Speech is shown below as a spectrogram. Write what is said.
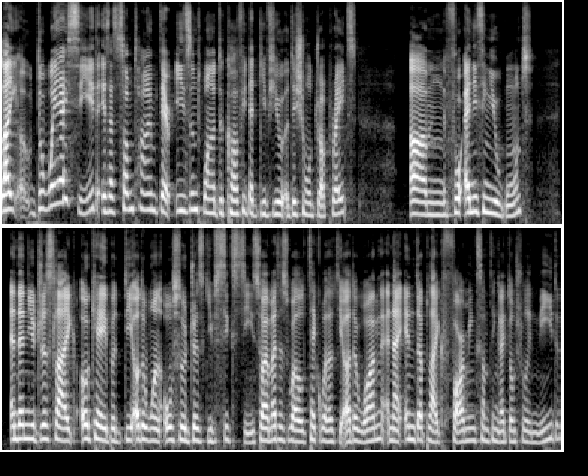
like uh, the way I see it is that sometimes there isn't one of the coffee that gives you additional drop rates, um, for anything you want. And then you're just like, okay, but the other one also just gives 60. So I might as well take one of the other one. And I end up like farming something I don't really need.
